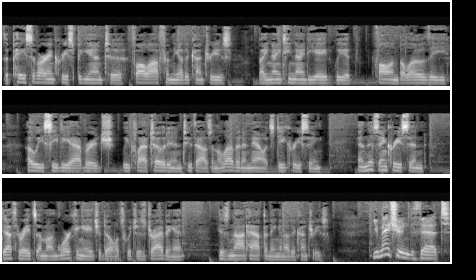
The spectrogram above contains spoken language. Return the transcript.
the pace of our increase began to fall off from the other countries. By 1998, we had fallen below the OECD average. We plateaued in 2011 and now it's decreasing. And this increase in death rates among working age adults, which is driving it, is not happening in other countries. You mentioned that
